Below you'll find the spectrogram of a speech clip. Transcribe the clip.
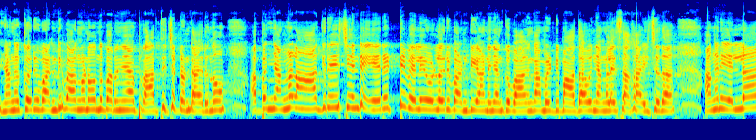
ഞങ്ങൾക്കൊരു വണ്ടി വാങ്ങണമെന്ന് പറഞ്ഞ് പ്രാർത്ഥിച്ചിട്ടുണ്ടായിരുന്നു. അപ്പം ഞങ്ങൾ ആഗ്രഹിച്ചതിന്റെ ഇരട്ടി വിലയുള്ള ഒരു വണ്ടിയാണ് ഞങ്ങൾക്ക് വാങ്ങാൻ വേണ്ടി മാതാവ് ഞങ്ങളെ സഹായിച്ചത്. അങ്ങനെ എല്ലാ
